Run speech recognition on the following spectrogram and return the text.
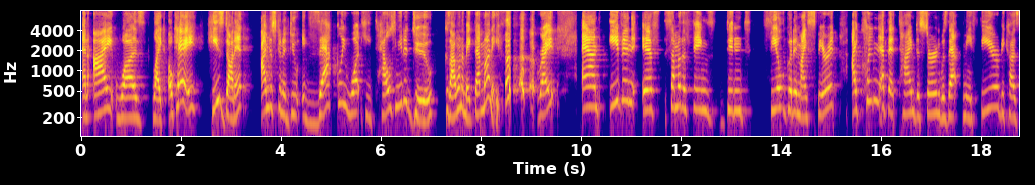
And I was like, okay, he's done it. I'm just going to do exactly what he tells me to do because I want to make that money. right. And even if some of the things didn't feel good in my spirit, I couldn't at that time discern was that me fear because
